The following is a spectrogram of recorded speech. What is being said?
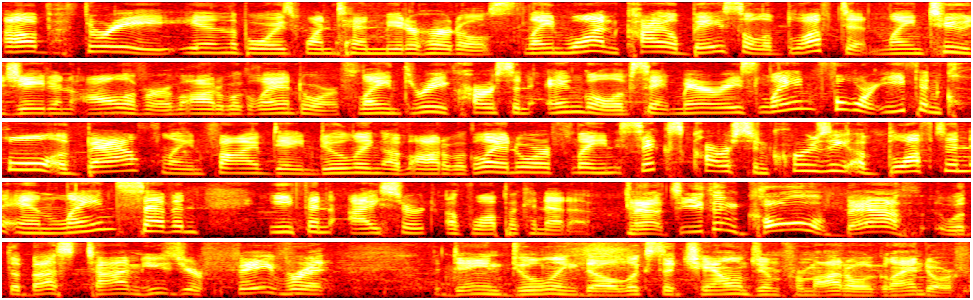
of three in the boys 110 meter hurdles. Lane one, Kyle Basel of Bluffton. Lane two, Jaden Oliver of Ottawa Glandorf. Lane three, Carson Engel of St. Mary's. Lane four, Ethan Cole of Bath. Lane five, Dane Dooling of Ottawa Glandorf. Lane six, Carson Cruzy of Bluffton. And lane seven, Ethan Isert of Wapakoneta. That's Ethan Cole of Bath with the best time. He's your favorite. Dane Dooling, though, looks to challenge him from Ottawa Glandorf.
